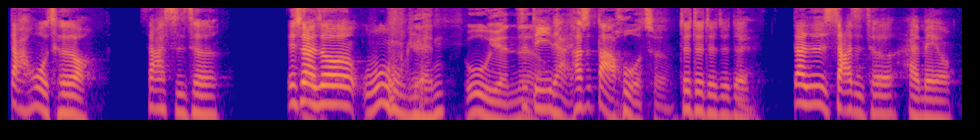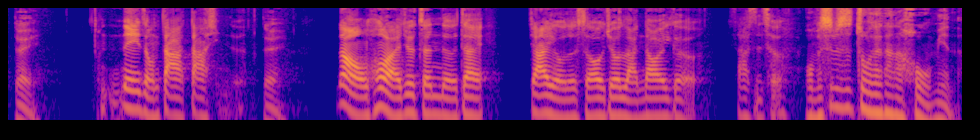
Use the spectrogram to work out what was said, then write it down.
大货车哦，砂石车。因为虽然说五五元，五五元的。是第一台。它是大货车，对对对对对，对。但是砂石车还没有。对。那一种大大型的。对，那我们后来就真的在加油的时候就拦到一个砂石车，我们是不是坐在它的后面呢？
